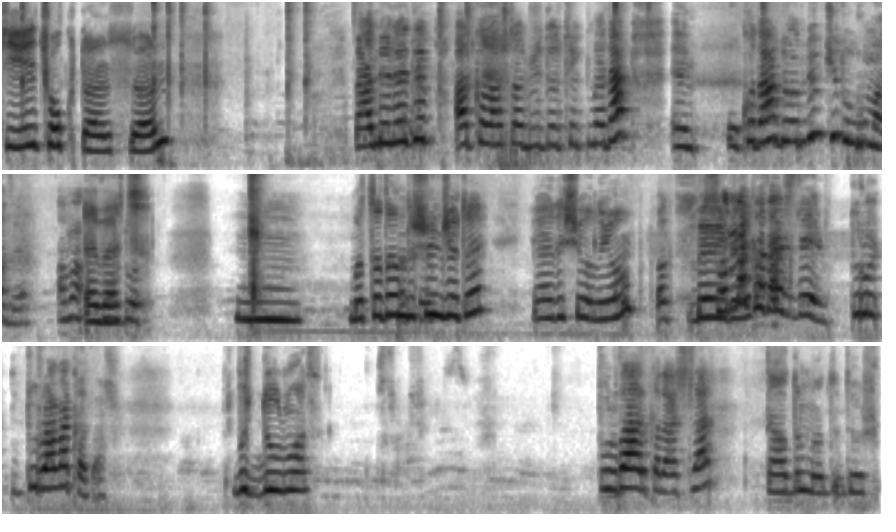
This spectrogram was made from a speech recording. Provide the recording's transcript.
ki çok dönsün. Ben denedim arkadaşlar video çekmeden. Em, o kadar döndüm ki durmadı. Ama durdu. Evet. Hmm, masadan düşünce de yerde şey oluyor. Bak Böyle. sonuna kadar izleyelim. Dur, durana kadar. Bu durmaz. Durdu arkadaşlar. Daha durmadı dur.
